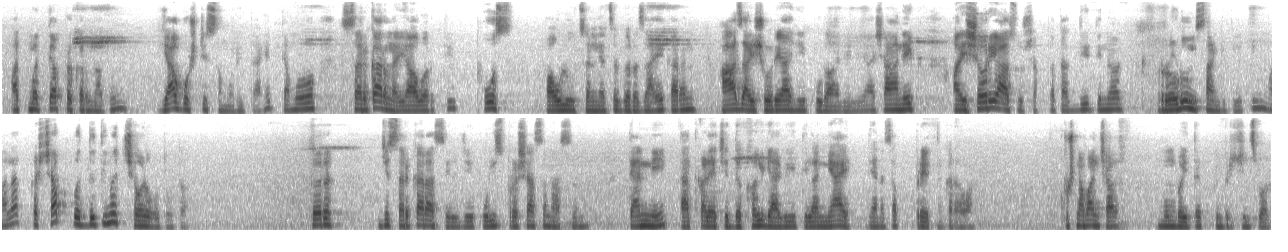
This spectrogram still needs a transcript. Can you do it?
आत्महत्या प्रकरणातून या गोष्टी समोर येत आहेत. त्यामुळं सरकारनं यावरती ठोस पाऊल उचलण्याचं गरज आहे. कारण आज ऐश्वर्या ही पुढं आलेली आहे. अशा अनेक ऐश्वर्या असू शकतात. अगदी तिनं रडून सांगितलं की मला कशा पद्धतीनं छळ होत होता. तर जे सरकार असेल जे पोलीस प्रशासन असेल त्यांनी तात्काळ याची दखल घ्यावी. तिला न्याय देण्याचा प्रयत्न करावा. कृष्णा पांचाळ मुंबई तक पिंपरी चिंचवड.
